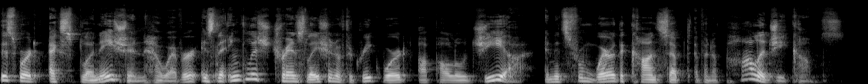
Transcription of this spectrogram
This word explanation, however, is the English translation of the Greek word apologia, and it's from where the concept of an apology comes.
